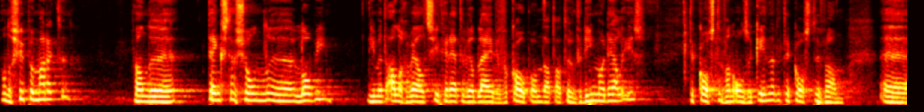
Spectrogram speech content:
Van de supermarkten? Van de tankstationlobby? Uh, die met alle geweld sigaretten wil blijven verkopen omdat dat een verdienmodel is? Ten koste van onze kinderen, ten koste van uh,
